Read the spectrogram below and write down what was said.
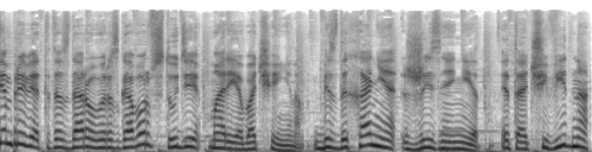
Всем привет! Это «Здоровый разговор» в студии Мария Баченина. Без дыхания жизни нет. Это очевидно,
